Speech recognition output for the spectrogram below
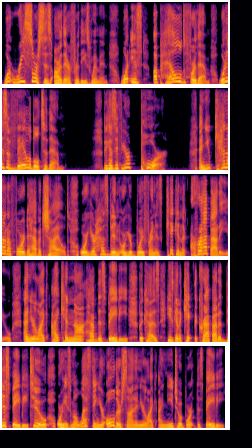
What resources are there for these women? What is upheld for them? What is available to them? Because if you're poor and you cannot afford to have a child, or your husband or your boyfriend is kicking the crap out of you, and you're like, I cannot have this baby because he's going to kick the crap out of this baby too, or he's molesting your older son, and you're like, I need to abort this baby.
